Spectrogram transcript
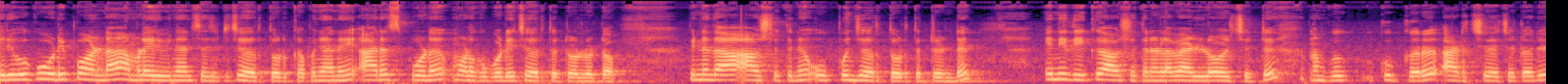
എരിവ് കൂടി പോകണ്ട നമ്മൾ എരിവിനനുസരിച്ചിട്ട് ചേർത്ത് കൊടുക്കുക. അപ്പോൾ ഞാൻ അര സ്പൂണ് മുളക് പൊടി ചേർത്തിട്ടുള്ളൂ കേട്ടോ. പിന്നെ ഇതാ ആവശ്യത്തിന് ഉപ്പും ചേർത്ത് കൊടുത്തിട്ടുണ്ട്. ഇനി ഇതിലേക്ക് ആവശ്യത്തിനുള്ള വെള്ളം ഒഴിച്ചിട്ട് നമുക്ക് കുക്കർ അടച്ച് വെച്ചിട്ട് ഒരു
